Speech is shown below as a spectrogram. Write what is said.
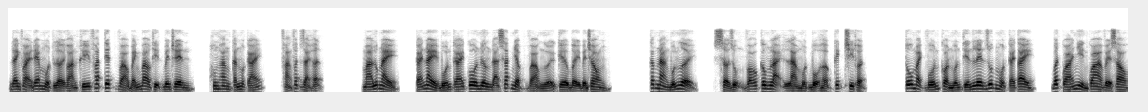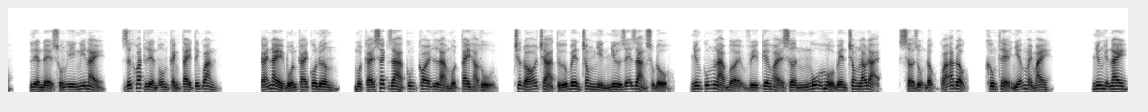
Đành phải đem một lời oán khí phát tiết vào bánh bao thịt bên trên, hung hăng cắn một cái phản phất giải hận. Mà lúc này, cái này bốn cái cô nương đã sát nhập vào người kia bảy bên trong. Các nàng bốn người, sử dụng võ công lại là một bộ hợp kích chi thuật. Tô mạch vốn còn muốn tiến lên giúp một cái tay, bất quá nhìn qua về sau, liền để xuống ý nghĩ này, dứt khoát liền ôm cánh tay tĩnh quan. Cái này bốn cái cô nương, một cái sách ra cũng coi là một tay hảo thủ, trước đó trả tứ bên trong nhìn như dễ dàng sụp đổ nhưng cũng là bởi vì kia hoài sơn ngũ hổ bên trong lão đại, sử dụng độc quá ác độc, không thể nhiễm mảy may. Nhưng hiện nay,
